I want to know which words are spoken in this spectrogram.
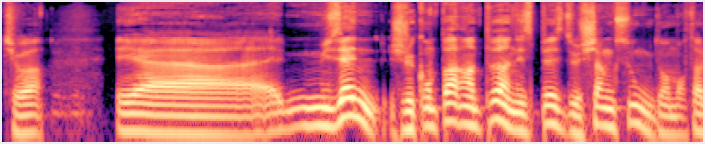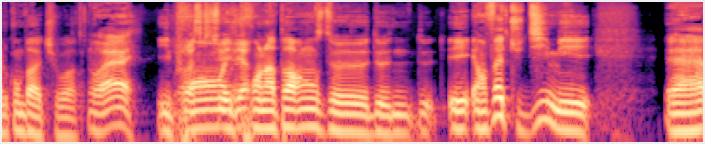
tu vois? Et euh, Musen, je le compare un peu à une espèce de Shang Tsung dans Mortal Kombat, tu vois. Ouais. Il prend, il l'apparence de, de- de- Et en fait, tu te dis, mais euh,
